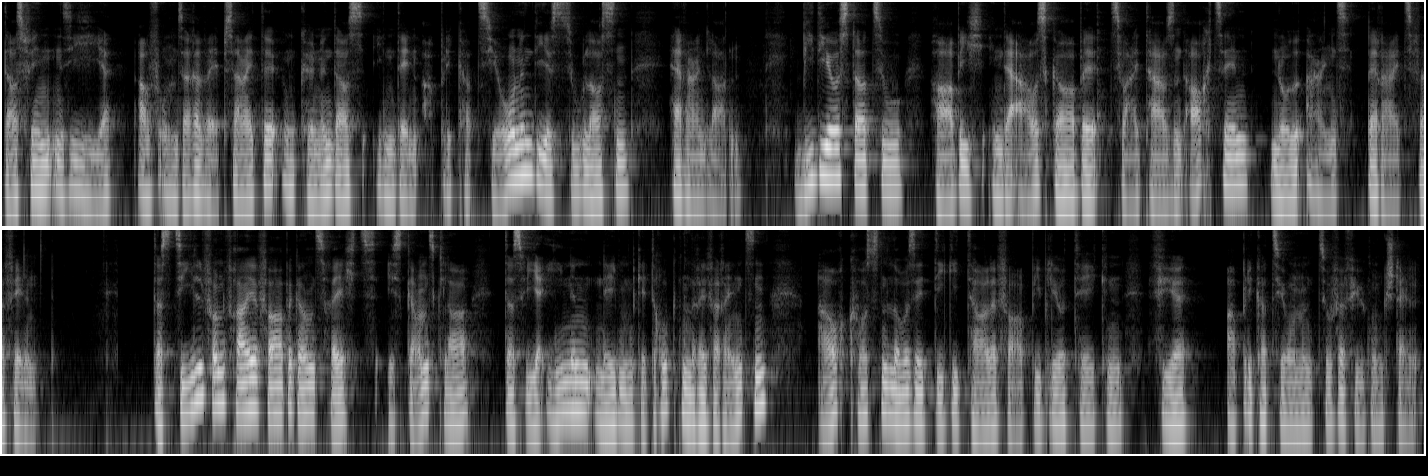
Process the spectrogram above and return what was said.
Das finden Sie hier auf unserer Webseite und können das in den Applikationen, die es zulassen, hereinladen. Videos dazu habe ich in der Ausgabe 2018-01 bereits verfilmt. Das Ziel von Freie Farbe ganz rechts ist ganz klar, dass wir Ihnen neben gedruckten Referenzen auch kostenlose digitale Farbbibliotheken für Applikationen zur Verfügung stellen.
